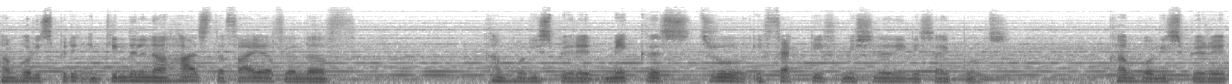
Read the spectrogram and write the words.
Come, Holy Spirit, and kindle in our hearts the fire of your love. Come, Holy Spirit, make us true, effective missionary disciples. Come, Holy Spirit,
